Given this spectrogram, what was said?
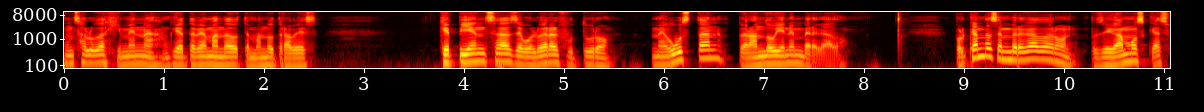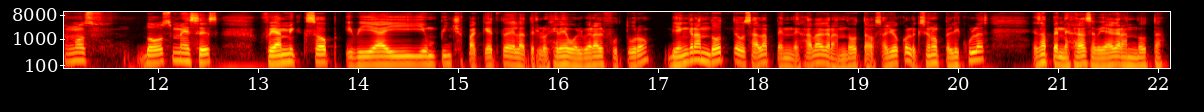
Un saludo a Jimena. Aunque ya te había mandado, te mando otra vez. ¿Qué piensas de volver al futuro? Me gustan, pero ando bien envergado. ¿Por qué andas envergado, Aaron? Pues digamos que hace unos dos meses fui a Mix Up y vi ahí un pinche paquete de la trilogía de Volver al Futuro. Bien grandote, o sea, la pendejada grandota. O sea, yo colecciono películas, esa pendejada se veía grandota.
